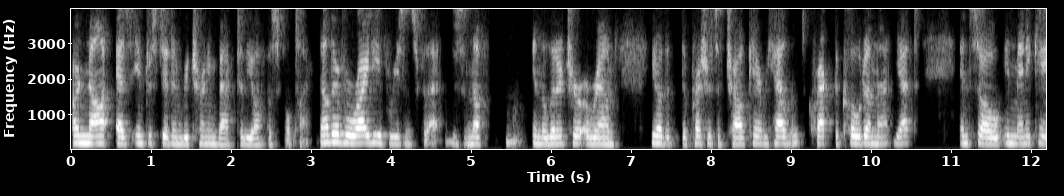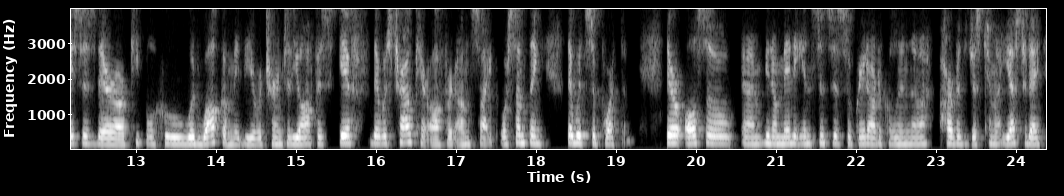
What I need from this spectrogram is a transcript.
are not as interested in returning back to the office full time. Now there are a variety of reasons for that. There's enough in the literature around you know, the, the pressures of childcare. We haven't cracked the code on that yet. And so, in many cases, there are people who would welcome maybe a return to the office if there was childcare offered on site or something that would support them. There are also, um, you know, many instances. A great article in uh, Harvard that just came out yesterday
